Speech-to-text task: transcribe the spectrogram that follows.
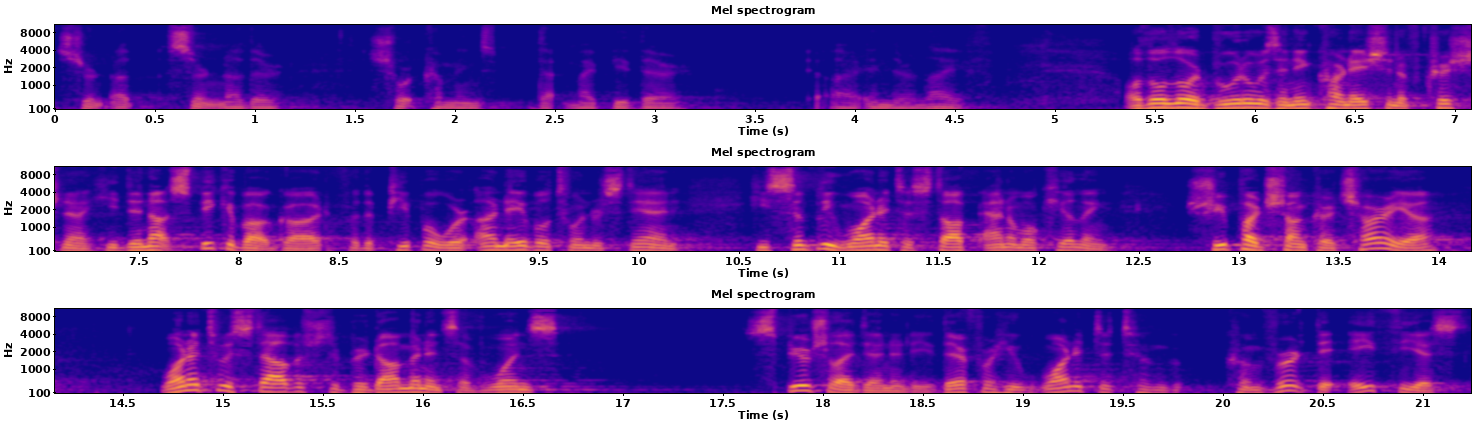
certain, certain other shortcomings that might be there uh, in their life. Although Lord Buddha was an incarnation of Krishna, he did not speak about God, for the people were unable to understand. He simply wanted to stop animal killing. Sripad Shankaracharya wanted to establish the predominance of one's spiritual identity. Therefore, he wanted to, to convert the atheists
